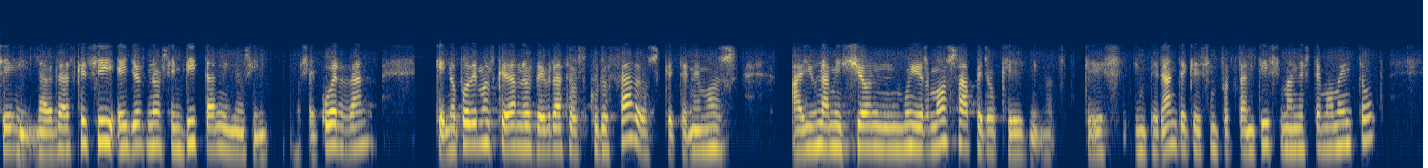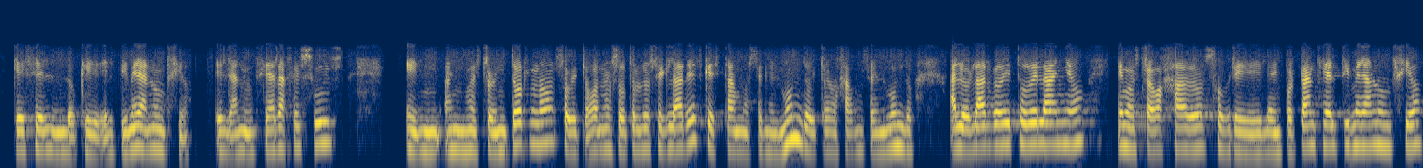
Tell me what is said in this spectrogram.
Sí, la verdad es que sí. Ellos nos invitan y nos recuerdan que no podemos quedarnos de brazos cruzados, que tenemos, hay una misión muy hermosa, pero que, es imperante, que es importantísima en este momento, que es el, lo que, el primer anuncio, el anunciar a Jesús en, nuestro entorno, sobre todo a nosotros los seglares que estamos en el mundo y trabajamos en el mundo. A lo largo de todo el año hemos trabajado sobre la importancia del primer anuncio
